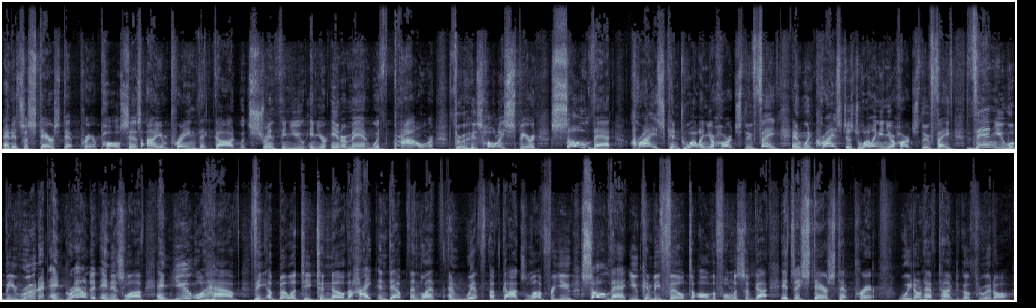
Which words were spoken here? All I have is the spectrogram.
and it's a stair step prayer. Paul says, I am praying that God would strengthen you in your inner man with power through his Holy Spirit so that Christ can dwell in your hearts through faith. And when Christ is dwelling in your hearts through faith, then you will be rooted and grounded in his love, and you will have the ability to know the height and depth and length and width of God's love for you so that you can be filled to all the fullness of God. It's a stair step prayer. We don't have time to go through it all.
